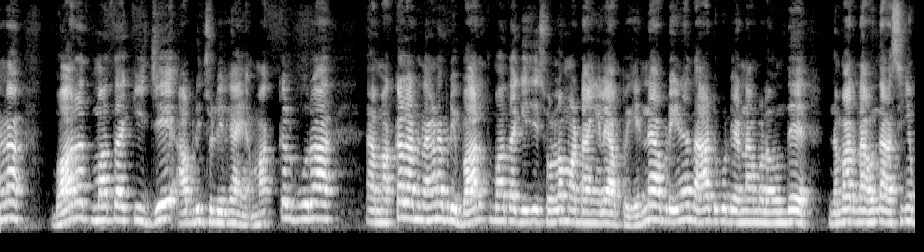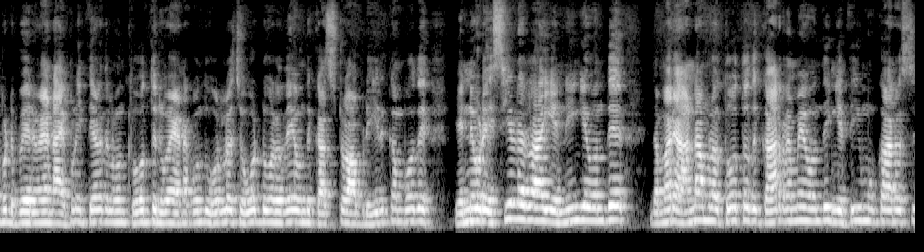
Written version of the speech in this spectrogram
ஏன்னா பாரத் மாதா கி ஜே அப்படின்னு சொல்லியிருக்காங்க. மக்கள் பூரா மக்கள் இருந்தாங்கன்னா இப்படி பாரத் மாதா கிஜி சொல்ல மாட்டாங்களே. அப்போ என்ன அப்படின்னா இந்த ஆட்டுக்குட்டி அண்ணாமலை வந்து இந்த மாதிரி நான் வந்து அசிங்கப்பட்டு போயிடுவேன் நான் எப்படி தேர்தல் வந்து தோத்துருவேன்? எனக்கு வந்து ஒரு லட்சம் ஓட்டு வரதே வந்து கஷ்டம். அப்படி இருக்கும்போது என்னுடைய சீடராகிய நீங்கள் வந்து இந்த மாதிரி அண்ணாமலை தோத்ததுக்கு காரணமே வந்து இங்கே திமுக அரசு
